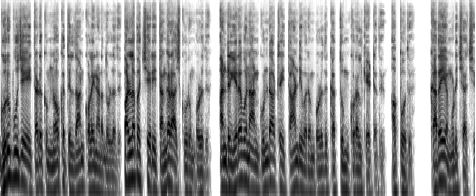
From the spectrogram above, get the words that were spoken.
குரு பூஜையை தடுக்கும் நோக்கத்தில்தான் கொலை நடந்துள்ளது. பல்லபச்சேரி தங்கராஜ் கூறும் பொழுது அன்று இரவு நான் குண்டாற்றை தாண்டி வரும் பொழுது கத்தும் குரல் கேட்டது. அப்போது கதையை முடிச்சாச்சு.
